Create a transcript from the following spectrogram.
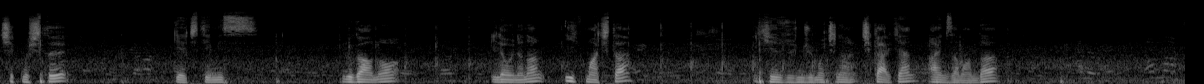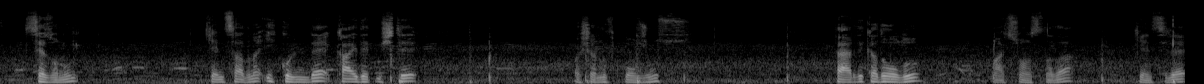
çıkmıştı. Geçtiğimiz Lugano ile oynanan ilk maçta 200. maçına çıkarken aynı zamanda sezonun kendisi adına ilk golünü de kaydetmişti. Başarılı futbolcumuz Ferdi Kadıoğlu maç sonrasında da kendisiyle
